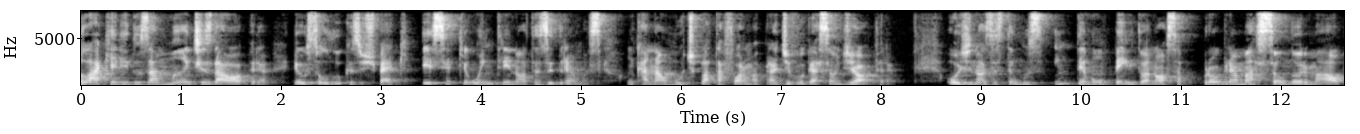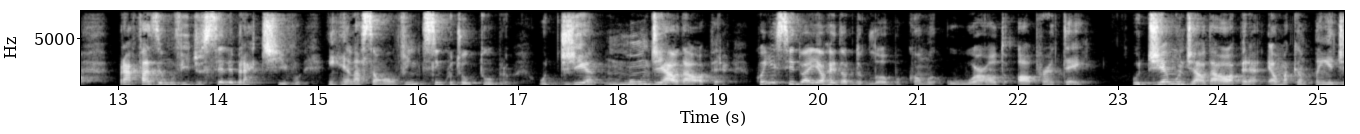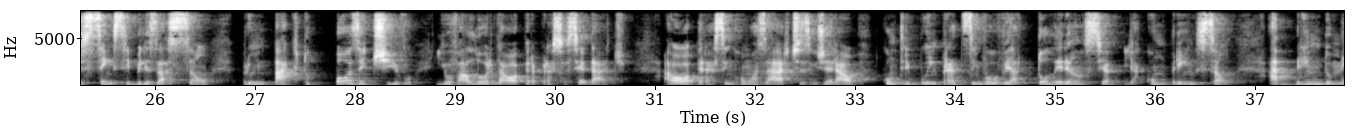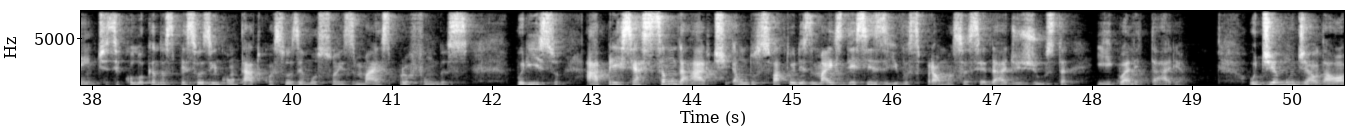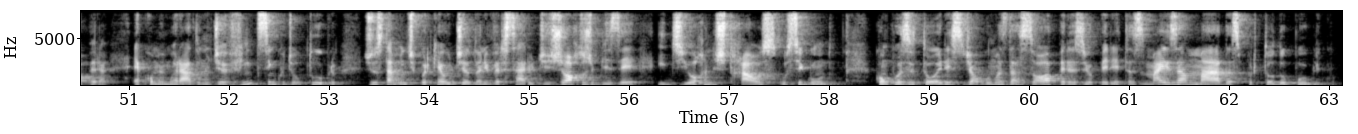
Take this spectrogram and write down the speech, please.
Olá, queridos amantes da ópera. Eu sou Lucas Speck. Esse aqui é o Entre Notas e Dramas, um canal multiplataforma para divulgação de ópera. Hoje nós estamos interrompendo a nossa programação normal para fazer um vídeo celebrativo em relação ao 25 de outubro, o Dia Mundial da Ópera, conhecido aí ao redor do globo como World Opera Day. O Dia Mundial da Ópera é uma campanha de sensibilização para o impacto positivo e o valor da ópera para a sociedade. A ópera, assim como as artes em geral, contribuem para desenvolver a tolerância e a compreensão, abrindo mentes e colocando as pessoas em contato com as suas emoções mais profundas. Por isso, a apreciação da arte é um dos fatores mais decisivos para uma sociedade justa e igualitária. O Dia Mundial da Ópera é comemorado no dia 25 de outubro, justamente porque é o dia do aniversário de Georges Bizet e de Johann Strauss II, compositores de algumas das óperas e operetas mais amadas por todo o público.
